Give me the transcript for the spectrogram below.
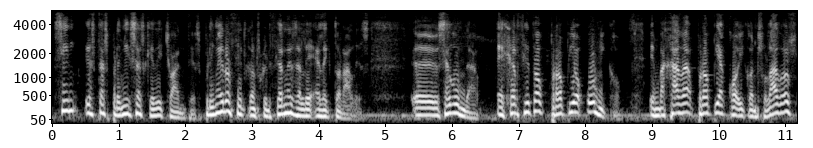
sin estas premisas que he dicho antes. Primero, circunscripciones electorales. Eh, segunda, ejército propio único, embajada propia y consulados,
